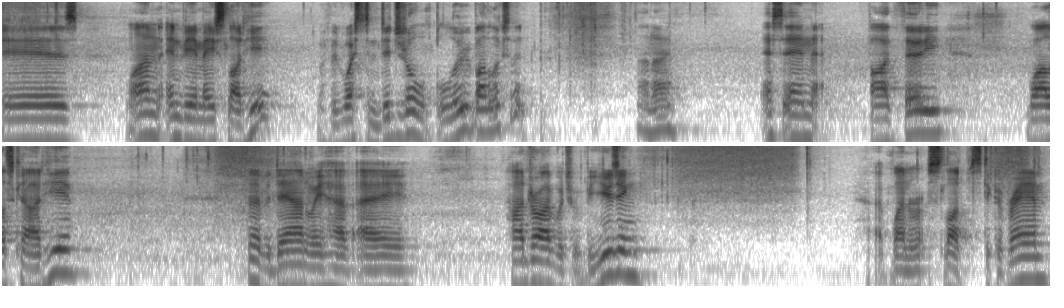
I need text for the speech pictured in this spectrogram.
is one NVMe slot here with a Western Digital blue by the looks of it. I know. SN530 wireless card here. Further down we have a hard drive which we'll be using. Uh, one slot stick of RAM.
